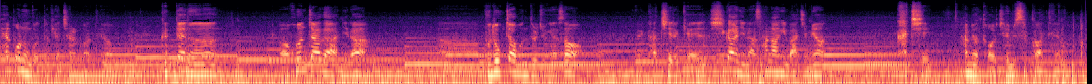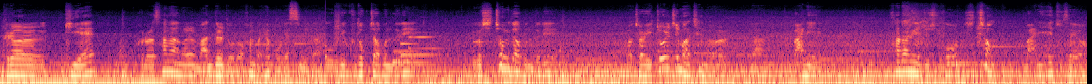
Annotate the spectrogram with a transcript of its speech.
해보는 것도 괜찮을 것 같아요. 그때는 어, 혼자가 아니라 어, 구독자분들 중에서 같이 이렇게 시간이나 상황이 맞으면 같이 하면 더 재밌을 것 같아요. 그럴 기회, 그럴 상황을 만들도록 한번 해보겠습니다. 우리 구독자분들이 그리고 시청자분들이 어, 저희 쫄지마 채널 그냥 많이 사랑해 주시고 시청 많이 해주세요.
